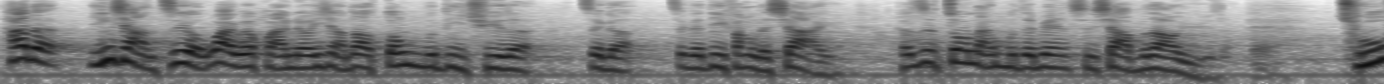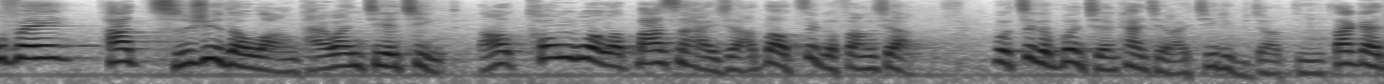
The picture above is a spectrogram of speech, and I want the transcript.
它的影响只有外围环流影响到东部地区的这个这个地方的下雨，可是中南部这边是下不到雨的。对，除非它持续的往台湾接近，然后通过了巴士海峡到这个方向。不，这个目前看起来几率比较低，大概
